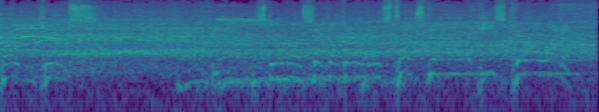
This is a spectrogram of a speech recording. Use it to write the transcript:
Carden keeps. Still no signal. There it is. Touchdown, East Carolina.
